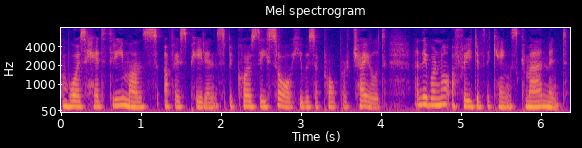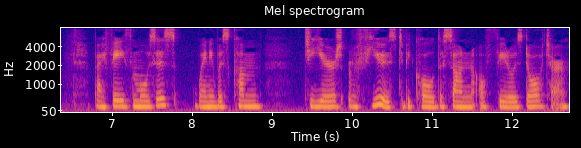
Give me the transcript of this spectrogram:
was hid three months of his parents because they saw he was a proper child, and they were not afraid of the king's commandment. By faith, Moses, when he was come to years, refused to be called the son of Pharaoh's daughter,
